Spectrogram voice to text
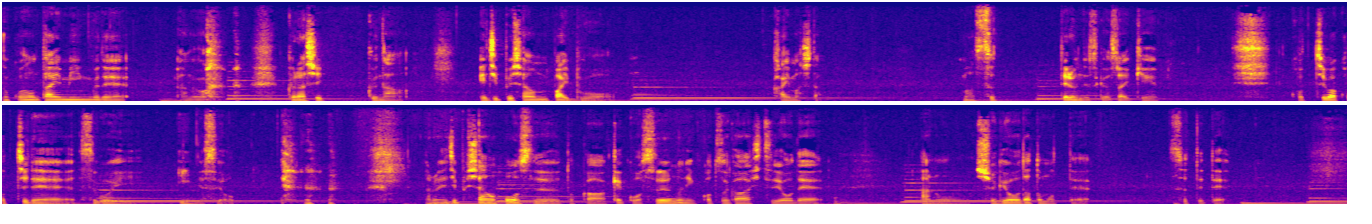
のこのタイミングであの クラシックなエジプシャンパイプを買いました。まあ吸ってるんですけど最近。こっちはこっちですごいいいんですよ。あのエジプシャンホースとか結構吸うのにコツが必要であの修行だと思って吸ってて。うん。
